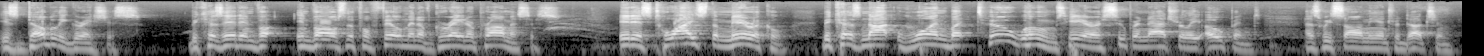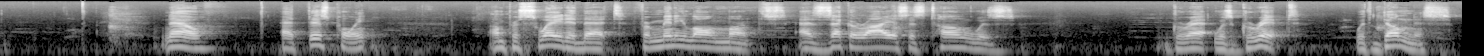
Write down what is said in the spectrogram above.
is doubly gracious because it invo- involves the fulfillment of greater promises. It is twice the miracle because not one but two wombs here are supernaturally opened, as we saw in the introduction. Now, at this point, I'm persuaded that for many long months, as Zechariah's tongue was, was gripped with dumbness,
